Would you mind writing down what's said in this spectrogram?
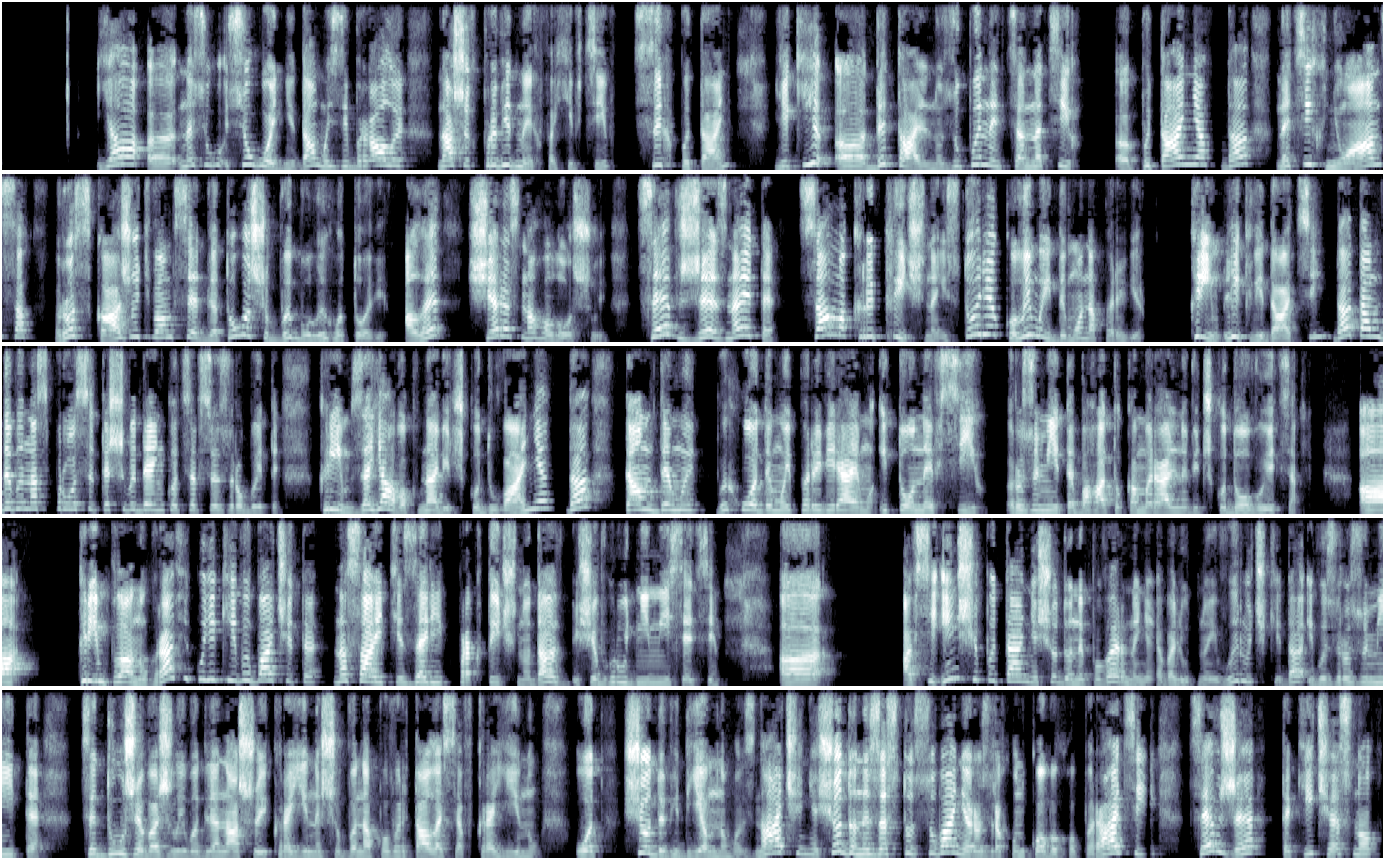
я е, на сього- сьогодні да, ми зібрали наших провідних фахівців з цих питань, які е, детально зупиняться на цих е, питаннях, да, на цих нюансах, розкажуть вам все для того, щоб ви були готові. Але ще раз наголошую, це вже, знаєте, сама критична історія, коли ми йдемо на перевірку. Крім ліквідацій, да, там, де ви нас просите швиденько це все зробити, крім заявок на відшкодування, да, там, де ми виходимо і перевіряємо, і то не всіх, розумієте, багатокамерально відшкодовується. А крім плану графіку, який ви бачите на сайті за рік практично, да, ще в грудні місяці, а, всі інші питання щодо неповернення валютної виручки, да, і ви зрозумієте, це дуже важливо для нашої країни, щоб вона поверталася в країну. От щодо від'ємного значення, щодо незастосування розрахункових операцій, це вже такі, чесно,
